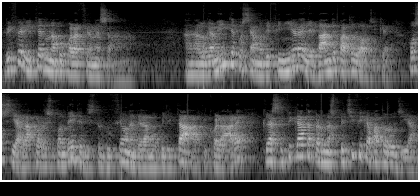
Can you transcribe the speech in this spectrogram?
riferiti ad una popolazione sana. Analogamente possiamo definire le bande patologiche, ossia la corrispondente distribuzione della mobilità articolare classificata per una specifica patologia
